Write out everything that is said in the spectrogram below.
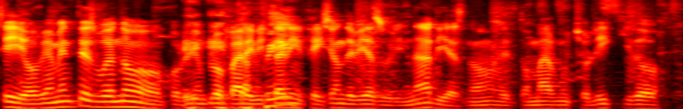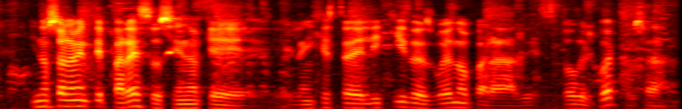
sí, obviamente es bueno, por el- ejemplo, el para café- evitar infección de vías urinarias, ¿no? El tomar mucho líquido. Y no solamente para eso, sino que la ingesta de líquido es bueno para todo el cuerpo, o sea,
